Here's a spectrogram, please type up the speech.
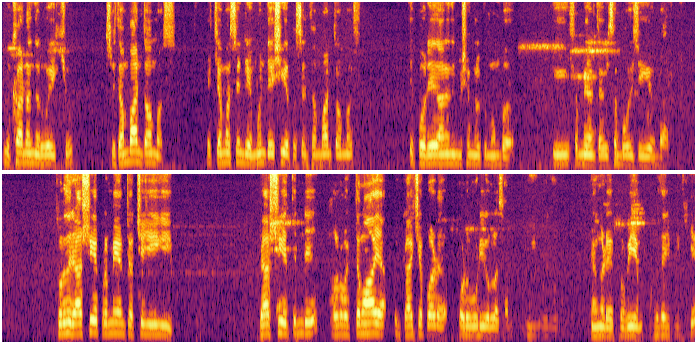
ഉദ്ഘാടനം നിർവഹിച്ചു ശ്രീ തമ്പാൻ തോമസ് എച്ച് എം എസിന്റെ മുൻ ദേശീയ പ്രസിഡന്റ് തമ്പാൻ തോമസ്. ഇപ്പോൾ ഏതാനും നിമിഷങ്ങൾക്ക് മുമ്പ് ഈ സമ്മേളനത്തെ അഭിസംബോധന ചെയ്യുകയുണ്ടായി. തുടർന്ന് രാഷ്ട്രീയ പ്രമേയം ചർച്ച ചെയ്യുകയും രാഷ്ട്രീയത്തിന്റെ വളരെ വ്യക്തമായ ഒരു കാഴ്ചപ്പാടോടുകൂടിയുള്ള ഈ ഒരു ഞങ്ങളുടെ പ്രമേയം അവതരിപ്പിക്കുക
